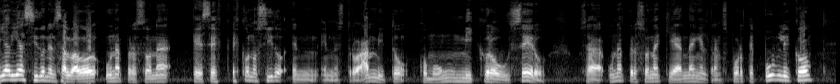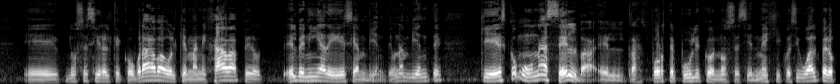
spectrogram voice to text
y había sido en El Salvador una persona que es, conocido en, nuestro ámbito como un microbusero, o sea, una persona que anda en el transporte público, eh, no sé si era el que cobraba o el que manejaba, pero él venía de ese ambiente, un ambiente que es como una selva, el transporte público, no sé si en México es igual, pero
